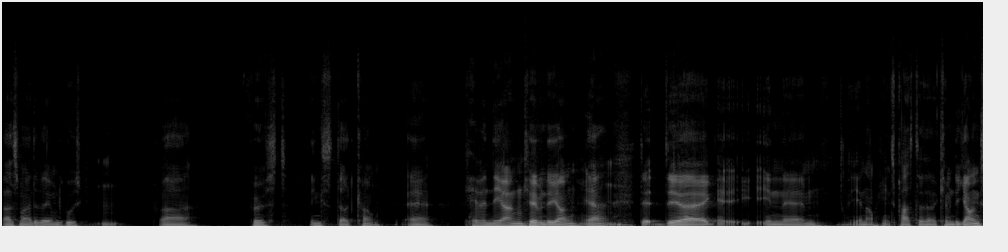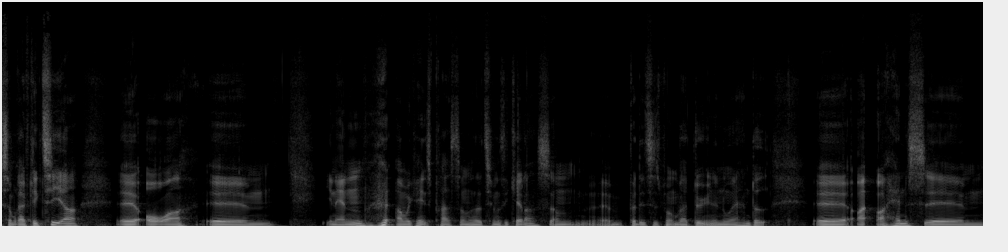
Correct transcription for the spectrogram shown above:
Lars Marte, ved om du kan huske, mm. fra firstthings.com af Kevin DeYoung. Kevin DeYoung, ja. Det, det er en, øh, en amerikansk præst, der hedder Kevin DeYoung, som reflekterer øh, over øh, en anden amerikansk præst, som hedder Timothy Keller, som øh, på det tidspunkt var døende, nu er han død. Øh, og, og hans... Øh,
